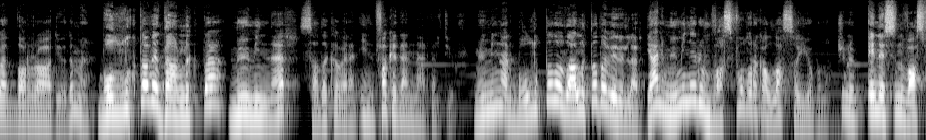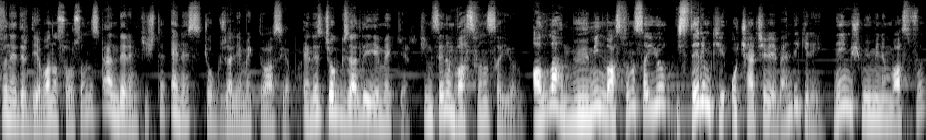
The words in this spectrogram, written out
ve darra diyor değil mi? Bollukta ve darlıkta müminler sadaka veren, infak edenlerdir diyor. Müminler bollukta da darlıkta da verirler. Yani müminlerin vasfı olarak Allah sayıyor bunu. Şimdi Enes'in vasfı nedir diye bana sorsanız ben derim ki işte Enes çok güzel yemek duası yapar. Enes çok güzel de yemek yer. Şimdi senin vasfını sayıyorum. Allah mümin vasfını sayıyor. İsterim ki o çerçeveye ben de gireyim. Neymiş müminin vasfı?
